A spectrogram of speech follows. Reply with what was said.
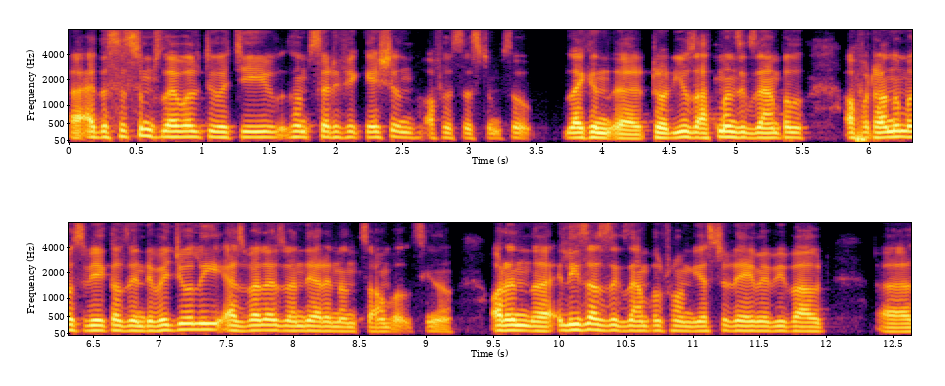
uh, at the systems level to achieve some certification of the system. So, like in uh, to use Athman's example of autonomous vehicles individually as well as when they are in ensembles, you know, or in uh, Elisa's example from yesterday, maybe about uh,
